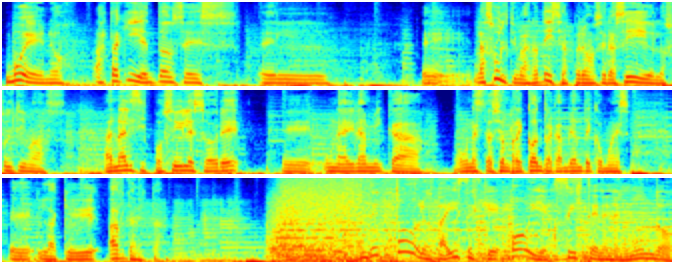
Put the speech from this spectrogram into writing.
Bueno, hasta aquí entonces el, eh, las últimas noticias, esperemos ser así, los últimos análisis posibles sobre eh, una dinámica o una situación recontra cambiante como es eh, la que vive Afganistán. De todos los países que hoy existen en el mundo,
